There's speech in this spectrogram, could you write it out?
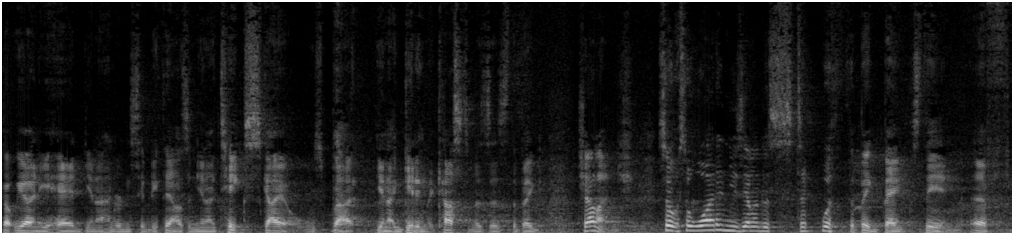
but we only had you know 170,000. You know, tech scales, but you know, getting the customers is the big challenge. So, so why do New Zealanders stick with the big banks then, if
